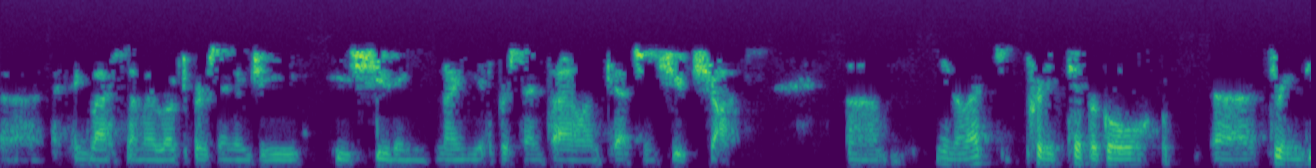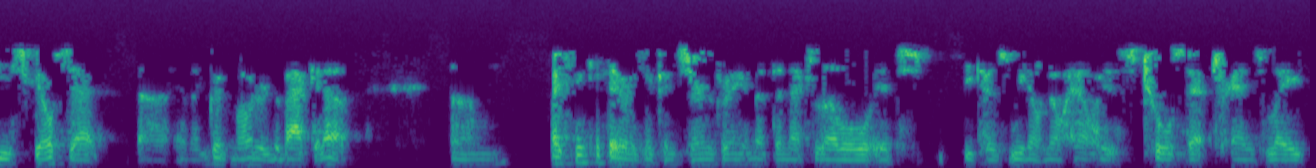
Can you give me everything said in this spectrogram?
Uh, I think last time I looked for Synergy, he's shooting 90th percentile on catch and shoot shots. Um, you know, that's pretty typical, uh, 3 and D skill set, uh, and a good motor to back it up. Um, I think if there is a concern for him at the next level, it's because we don't know how his tool set translates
